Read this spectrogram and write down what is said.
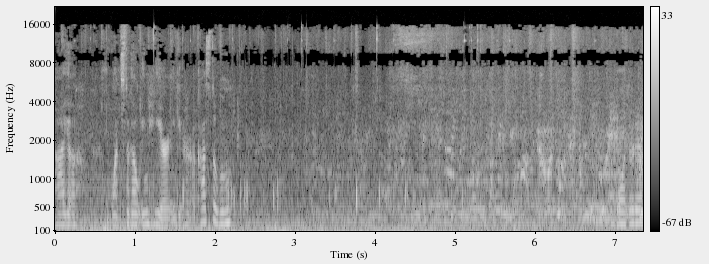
Niya wants to go in here and get her a costume. Going through there.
